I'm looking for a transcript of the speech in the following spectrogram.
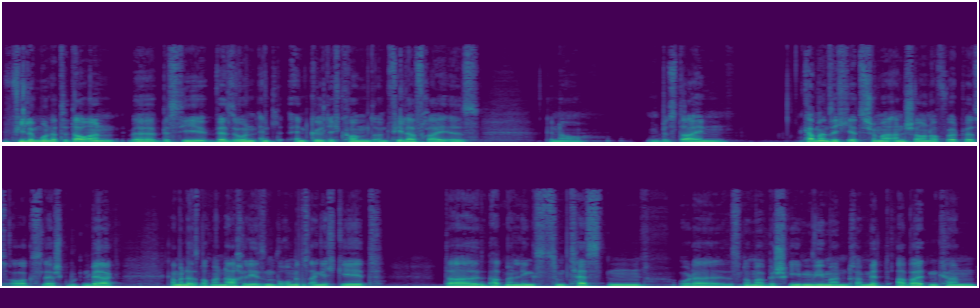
viele Monate dauern, äh, bis die Version end endgültig kommt und fehlerfrei ist. Genau. Und bis dahin kann man sich jetzt schon mal anschauen auf WordPress.org slash Gutenberg kann man das nochmal nachlesen, worum es eigentlich geht. Da hat man Links zum Testen oder ist nochmal beschrieben, wie man dran mitarbeiten kann,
